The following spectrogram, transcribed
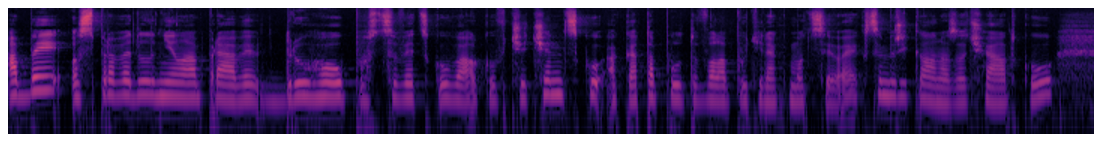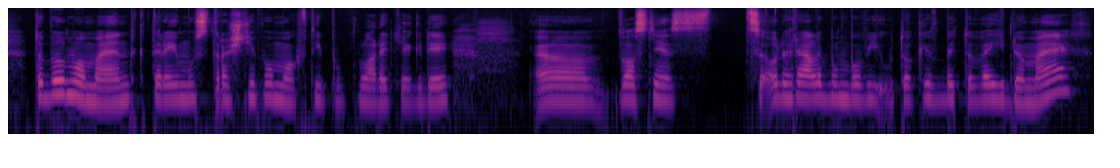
aby ospravedlnila právě druhou postsovětskou válku v Čečensku a katapultovala Putina k moci. Jo. Jak jsem říkala na začátku, to byl moment, který mu strašně pomohl v té popularitě, kdy uh, vlastně se odehrály bombové útoky v bytových domech,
